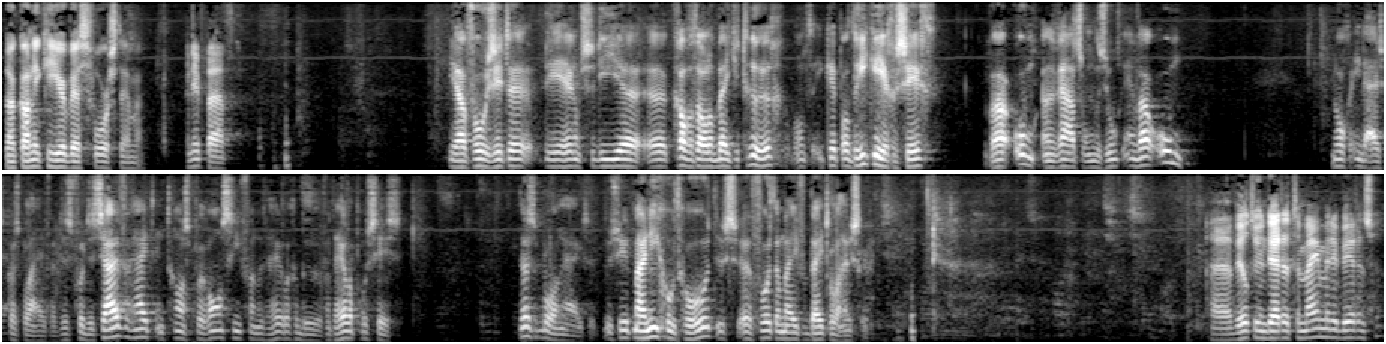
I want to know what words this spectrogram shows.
dan kan ik hier best voorstemmen. Meneer Paap. Ja, voorzitter, de heer Hermsen die uh, uh, krabbelt al een beetje terug. Want ik heb al drie keer gezegd waarom een raadsonderzoek en waarom nog in de ijskast blijven. Dus voor de zuiverheid en transparantie van het hele gebeuren, van het hele proces. Dat is het belangrijkste. Dus u hebt mij niet goed gehoord, dus uh, voortaan even beter luisteren. Wilt u een derde termijn, meneer Berendsen?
